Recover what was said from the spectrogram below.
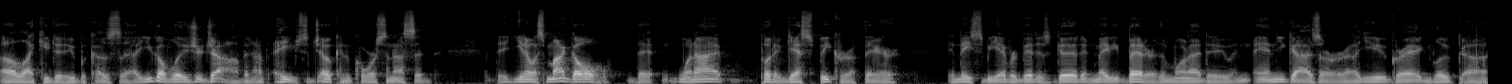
uh, like you do, because uh, you're gonna lose your job." And I, he was joking, of course. And I said, you know, it's my goal that when I put a guest speaker up there, it needs to be every bit as good and maybe better than what I do. And and you guys are uh, you, Greg, Luke, uh,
